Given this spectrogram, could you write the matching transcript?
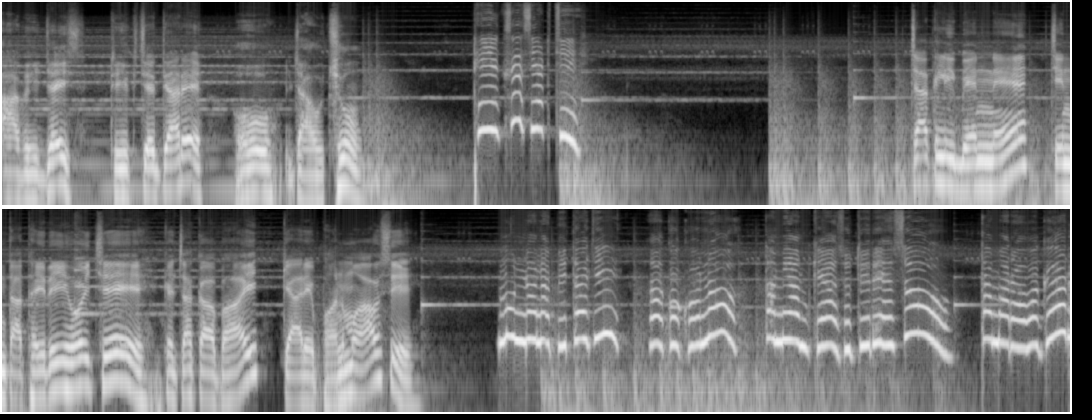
આવી જઈશ. ઠીક છે ત્યારે હું જાઉં છું. ઠીક છે શેઠજી. ચકલી બેનને ચિંતા થઈ રહી હોય છે કે ચકાભાઈ ક્યારે ભાનમાં આવશે. મુન્નાના પિતાજી, આંખો ખોલો. તમે આમ ક્યાં સુધી રહેશો? તમારા વગર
